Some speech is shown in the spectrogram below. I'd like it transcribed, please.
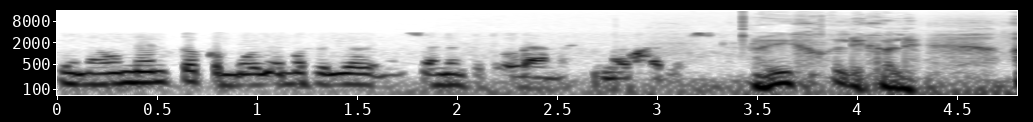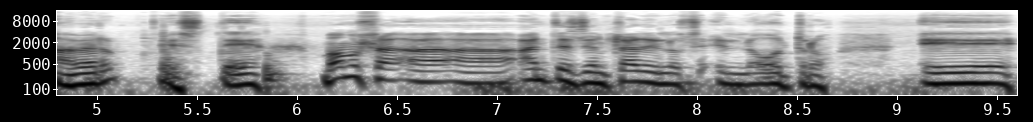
en aumento, como lo hemos venido denunciando en tu programa, estimado Híjole, híjole. A ver, este, vamos a, antes de entrar en, los, en lo otro, eh,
